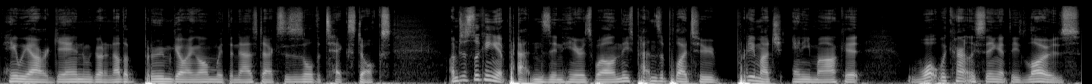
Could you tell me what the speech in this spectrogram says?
here we are again. We've got another boom going on with the Nasdaq. This is all the tech stocks. I'm just looking at patterns in here as well, and these patterns apply to pretty much any market. What we're currently seeing at these lows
